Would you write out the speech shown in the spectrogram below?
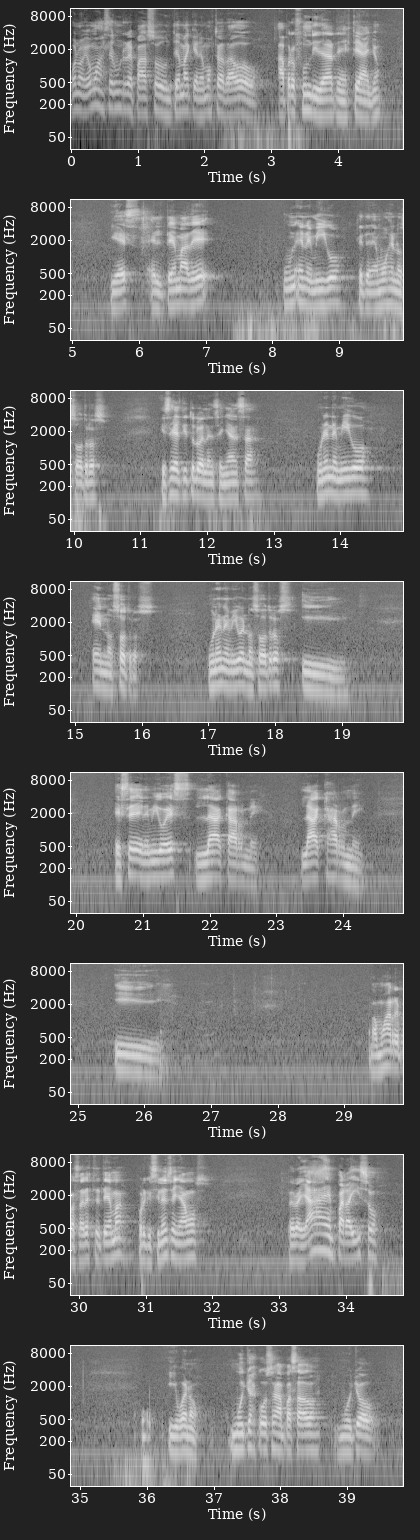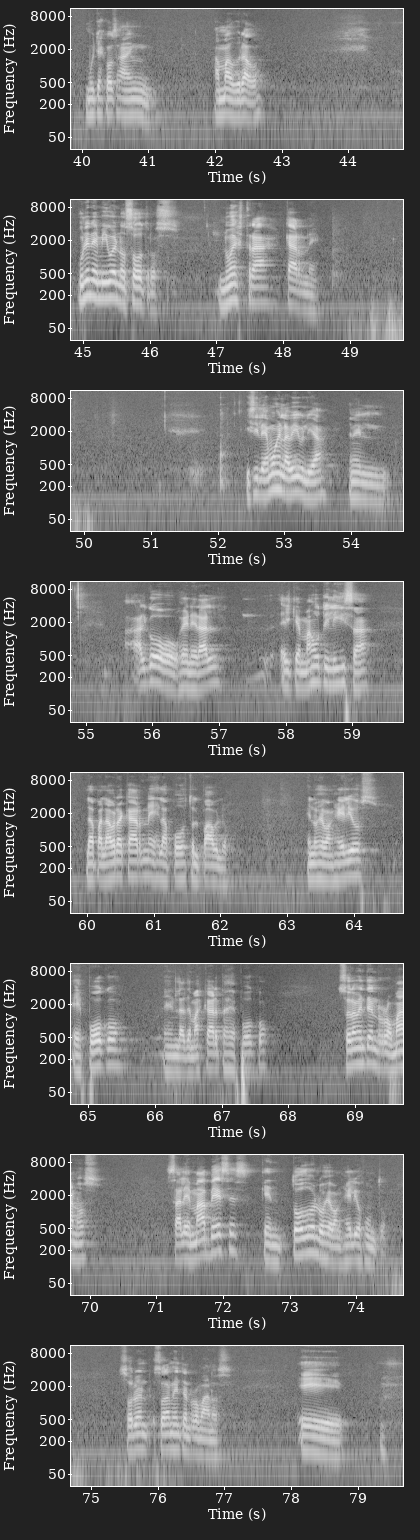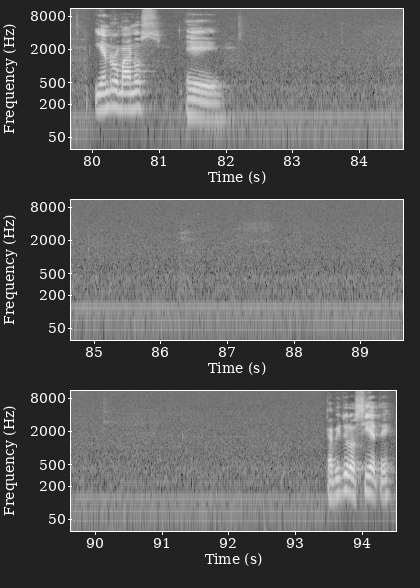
Bueno, hoy vamos a hacer un repaso de un tema que no hemos tratado a profundidad en este año y es el tema de un enemigo que tenemos en nosotros. Ese es el título de la enseñanza, un enemigo en nosotros, un enemigo en nosotros y ese enemigo es la carne, la carne. Y Vamos a repasar este tema porque si lo enseñamos, pero allá en paraíso. Y bueno, muchas cosas han pasado, muchas cosas han, han madurado. Un enemigo en nosotros, nuestra carne. Y si leemos en la Biblia, en el algo general, el que más utiliza la palabra carne es el apóstol Pablo. En los evangelios es poco, en las demás cartas es poco. Solamente en Romanos sale más veces que en todos los evangelios juntos. Solo solamente en Romanos. Eh, y en Romanos eh, capítulo 7.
